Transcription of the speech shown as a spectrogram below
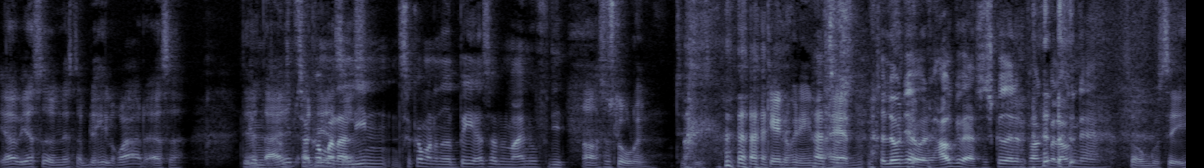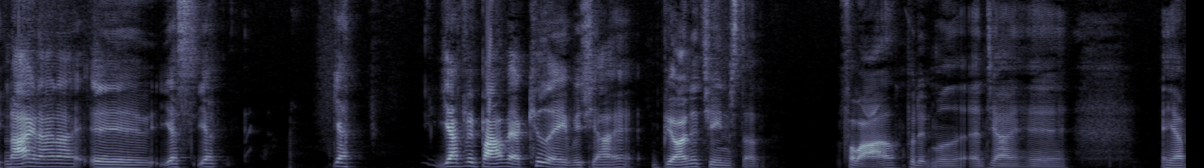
Jeg, jeg sidder næsten og bliver helt rørt. Altså, det er da dejligt. Så kommer er der altså lige en, så kommer der noget BS op med mig nu, fordi Nå, så slog du hende til sidst. Gav du hende en på så, så lånte jeg jo et havgevær, så skød jeg den fucking ballon der. så hun kunne se. Nej, nej, nej. Øh, jeg, jeg, jeg, jeg vil bare være ked af, hvis jeg bjørnetjenester for meget på den måde, at jeg, øh, at jeg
